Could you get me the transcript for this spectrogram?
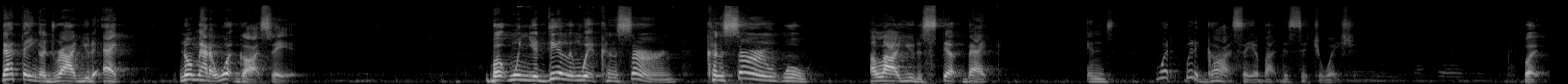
that thing will drive you to act no matter what God said. But when you're dealing with concern, concern will allow you to step back and what, what did God say about this situation? But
